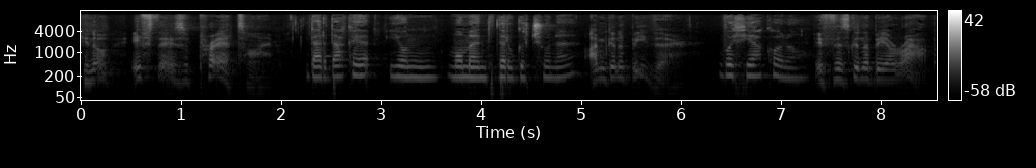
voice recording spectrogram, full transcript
You know, if there's a prayer time, Dar dacă e un moment de rugăciune, I'm going to be there. voi fi acolo. If there's going to be a rap,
